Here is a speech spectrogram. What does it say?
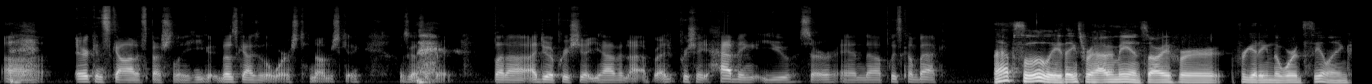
Uh, Eric and Scott, especially, he, those guys are the worst. No, I'm just kidding. Those guys are great. But uh, I do appreciate you having. I appreciate having you, sir, and uh, please come back. Absolutely. Thanks for having me, and sorry for forgetting the word ceiling.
